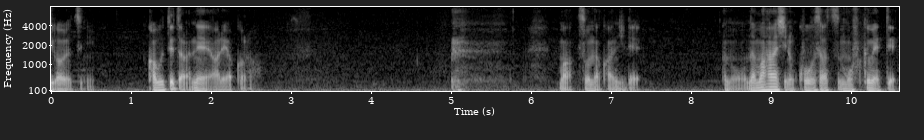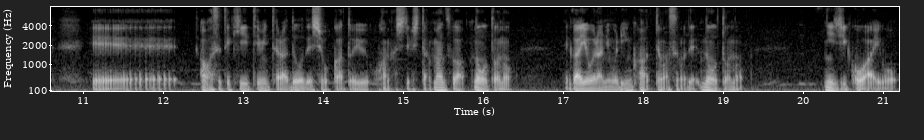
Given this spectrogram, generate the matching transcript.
違うやつに。かぶってたらねあれやから。まあそんな感じであの生配信の考察も含めて、えー合わせて聞いてみたらどうでしょうかというお話でした。まずはノートの概要欄にもリンク貼ってますのでノートの「二次怖い」を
